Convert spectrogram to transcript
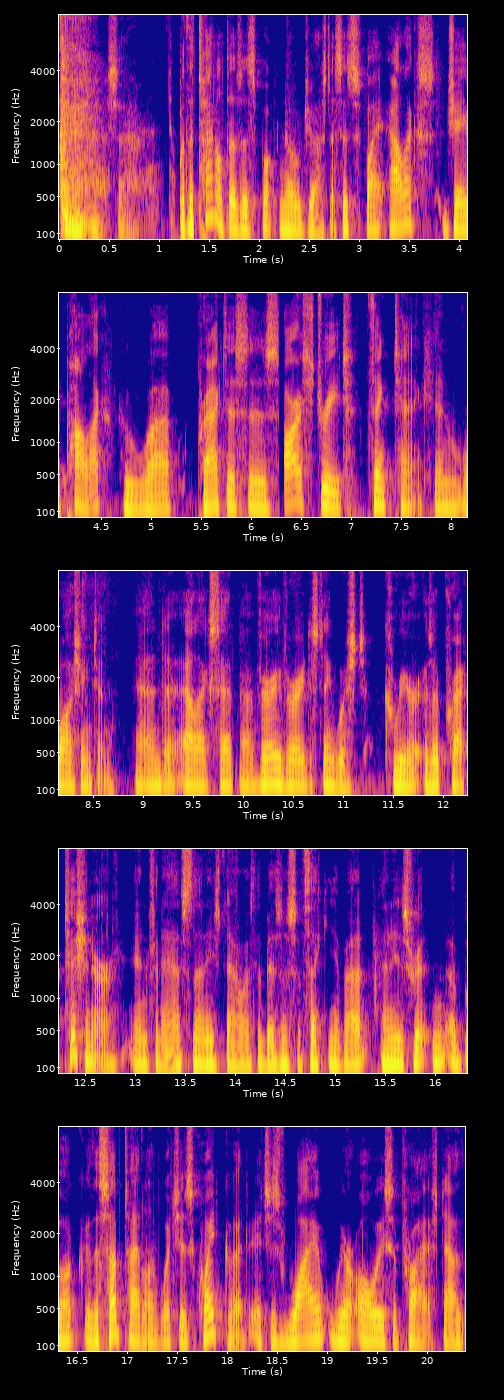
so, but the title does this book no justice. It's by Alex J. Pollock, who uh, practices R Street think tank in Washington. And uh, Alex had a very, very distinguished career as a practitioner in finance. Then he's now in the business of thinking about it. And he's written a book, the subtitle of which is quite good. which is Why We're Always Surprised. Now,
